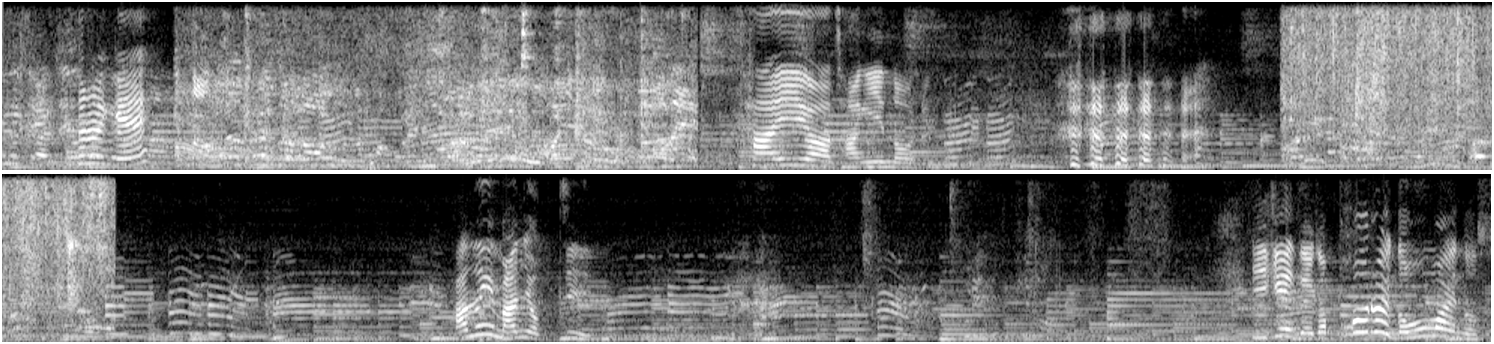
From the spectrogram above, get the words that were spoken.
고생했어. 그러게. 사이와 장인어른. 반응이 많이 없지? 이게 내가 펄을 너무 많이 넣었어.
